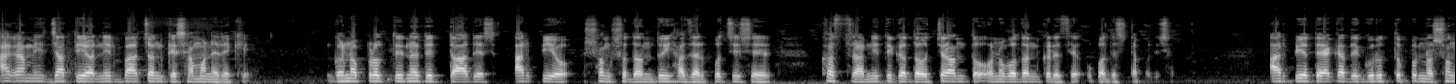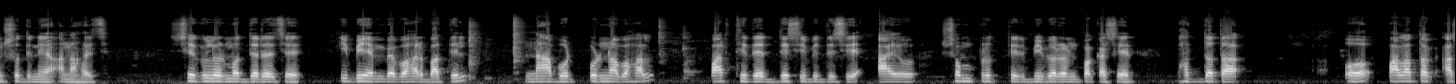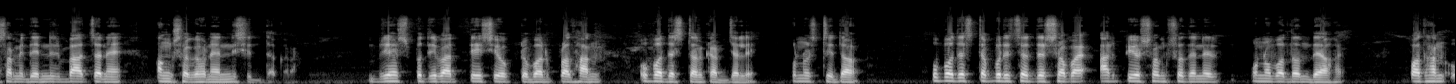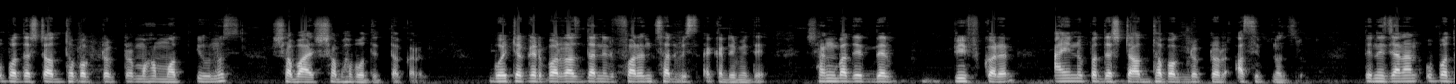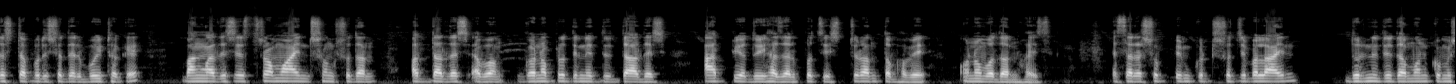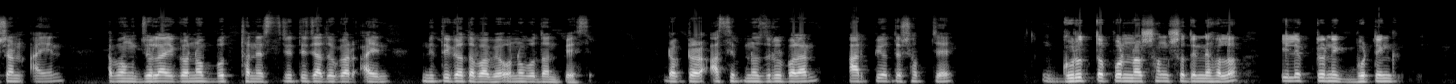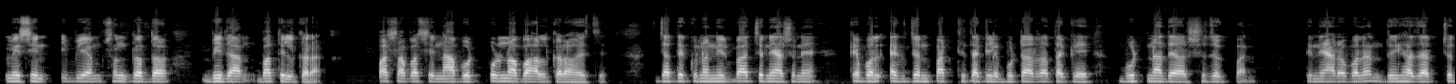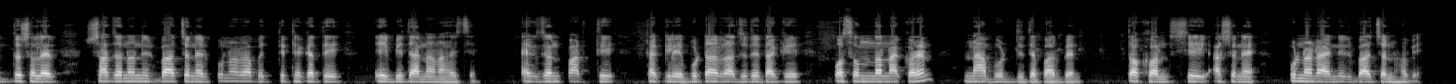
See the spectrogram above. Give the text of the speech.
আগামী জাতীয় নির্বাচনকে সামনে রেখে গণপ্রতিনিধিত্ব আদেশ আরপিও সংশোধন দুই হাজার পঁচিশের খসড়া নীতিগত চূড়ান্ত অনুমোদন করেছে উপদেষ্টা পরিষদ। আরপিওতে একাধিক গুরুত্বপূর্ণ সংশোধনী আনা হয়েছে। সেগুলোর মধ্যে রয়েছে ইভিএম ব্যবহার বাতিল, না ভোট পূর্ণবহাল, প্রার্থীদের দেশি বিদেশি আয় সম্পত্তির বিবরণ প্রকাশের বাধ্যতা ও পলাতক আসামিদের নির্বাচনে অংশগ্রহণে নিষিদ্ধ করা। বৃহস্পতিবার তেইশে অক্টোবর প্রধান উপদেষ্টার কার্যালয়ে অনুষ্ঠিত উপদেষ্টা পরিষদের সভায় আরপিও সংশোধনের অনুমোদন দেওয়া হয়। প্রধান উপদেষ্টা অধ্যাপক ডক্টর মোহাম্মদ ইউনুস সভায় সভাপতিত্ব করেন। বৈঠকের পর রাজধানীর ফরেন সার্ভিস একাডেমিতে সাংবাদিকদের ব্রিফ করেন আইন উপদেষ্টা অধ্যাপক ডক্টর আসিফ নজরুল। তিনি জানান, উপদেষ্টা পরিষদের বৈঠকে বাংলাদেশের শ্রম আইন সংশোধন অধ্যাদেশ এবং গণপ্রতিনিধিত্ব আদেশ আরপিও দুই হাজার পঁচিশ চূড়ান্তভাবে অনুমোদন হয়েছে। এছাড়া সুপ্রিম কোর্ট সচিবালয় আইন, দুর্নীতি দমন কমিশন আইন এবং জুলাই গণঅভ্যুত্থানের স্মৃতি জাদুঘর আইন নীতিগতভাবে অনুমোদন পেয়েছে। ডক্টর আসিফ নজরুল বলেন, আরপিওতে সবচেয়ে গুরুত্বপূর্ণ সংশোধনী হলো ইলেকট্রনিক ভোটিং মেশিন ইভিএম সংক্রান্ত বিধান বাতিল করা। পাশাপাশি না ভোট পুনর্বহাল করা হয়েছে। যাতে কোনো নির্বাচনী আসনে কেবল একজন প্রার্থী থাকলে ভোটাররা তাকে ভোট না দেওয়ার সুযোগ পান। তিনি আরও বলেন, দুই হাজার চোদ্দ সালের সাজানো নির্বাচনের পুনরাবৃত্তি ঠেকাতে এই বিধান আনা হয়েছে। একজন প্রার্থী থাকলে ভোটাররা যদি তাকে পছন্দ না করেন, না ভোট দিতে পারবেন, তখন সেই আসনে পুনরায় নির্বাচন হবে।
